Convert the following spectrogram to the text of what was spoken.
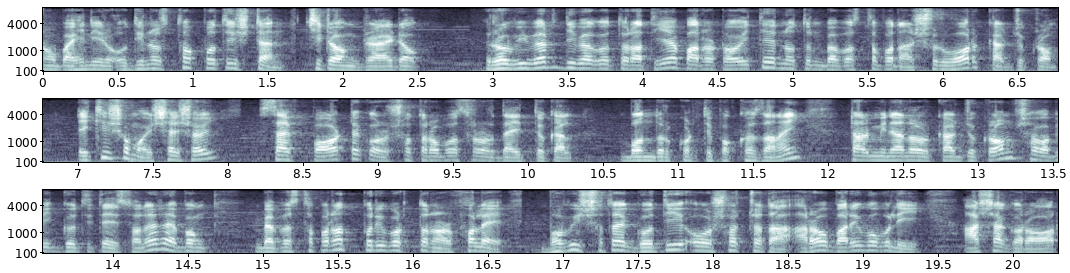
নৌবাহিনীর অধীনস্থ প্রতিষ্ঠান চিটং ড্রাইডক রবিবার দিবাগত রাতিয়া বারোটা হইতে নতুন ব্যবস্থাপনা শুরু হওয়ার কার্যক্রম। একই সময় শেষ হয় সাইফ পাওয়ার টেকর সতেরো বছরের দায়িত্বকাল। বন্দর কর্তৃপক্ষ জানায়, টার্মিনালের কার্যক্রম স্বাভাবিক গতিতে চলে এবং ব্যবস্থাপনাত পরিবর্তনের ফলে ভবিষ্যতে গতি ও স্বচ্ছতা আরও বাড়িব বলে আশা করার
